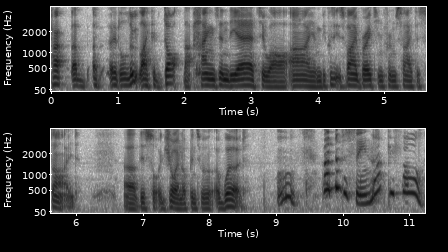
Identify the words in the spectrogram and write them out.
It'll look like a dot that hangs in the air to our eye, and because it's vibrating from side to side, uh, they sort of join up into a, word. Mm. I've never seen that before.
